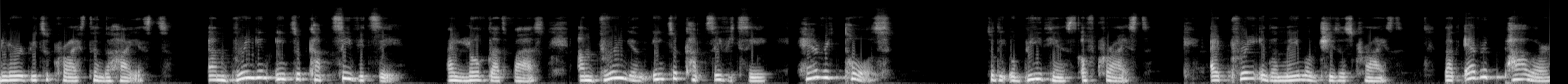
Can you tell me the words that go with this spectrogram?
Glory be to Christ in the highest. And bringing into captivity. I love that verse. And bringing into captivity every thought to the obedience of Christ. I pray in the name of Jesus Christ that every power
